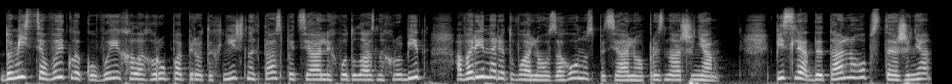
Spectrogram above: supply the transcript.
До місця виклику виїхала група піротехнічних та спеціальних водолазних робіт аварійно-рятувального загону спеціального призначення. Після детального обстеження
